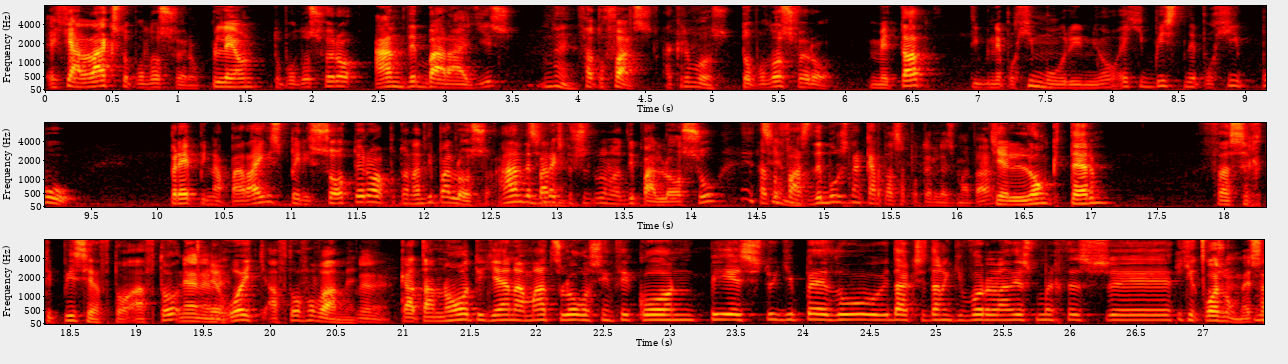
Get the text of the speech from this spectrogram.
Έχει αλλάξει το ποδόσφαιρο. Πλέον το ποδόσφαιρο, αν δεν παράγεις, ναι. θα το φας. Ακριβώς. Το ποδόσφαιρο μετά την εποχή Μουρίνιο έχει μπει στην εποχή που πρέπει να παράγεις περισσότερο από τον αντίπαλό σου. Αν δεν παράγεις περισσότερο από τον αντίπαλό σου, θα Έτσι το είναι. φας. Δεν μπορείς να καρτά αποτελέσματα. Και long term θα σε χτυπήσει αυτό. αυτό Ναι, ναι, ναι. Εγώ εκ- αυτό φοβάμαι. Ναι, ναι. Κατανοώ ότι για ένα μάτς λόγω συνθήκων, πίεσης του γηπέδου, εντάξει ήταν και η Βόρεια Ιρλανδία, ας πούμε, χθες, ε, Είχε κόσμο μέσα,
